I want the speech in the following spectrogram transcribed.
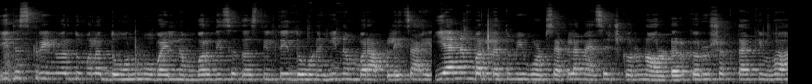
इथं स्क्रीनवर तुम्हाला दोन मोबाईल नंबर दिसत असतील ते दोनही नंबर आपलेच आहेत. या नंबरला तुम्ही व्हॉट्सॲपला मेसेज करून ऑर्डर करू शकता किंवा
